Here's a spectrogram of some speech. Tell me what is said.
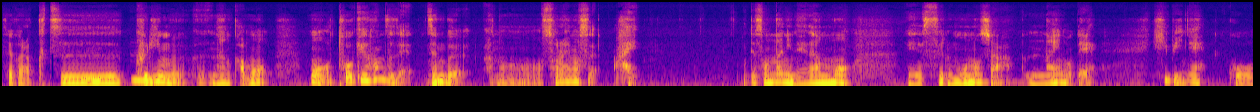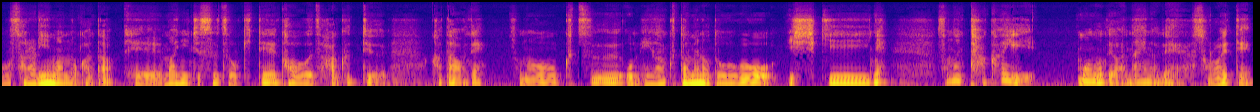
それから靴クリームなんかも、もう東急ハンズで全部、あのー、揃います。はい。で、そんなに値段も、えー、するものじゃないので、日々ね、こう、サラリーマンの方、えー、毎日スーツを着て革靴履くっていう方はね、その靴を磨くための道具を一式ね、そんなに高いものではないので、揃えて、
